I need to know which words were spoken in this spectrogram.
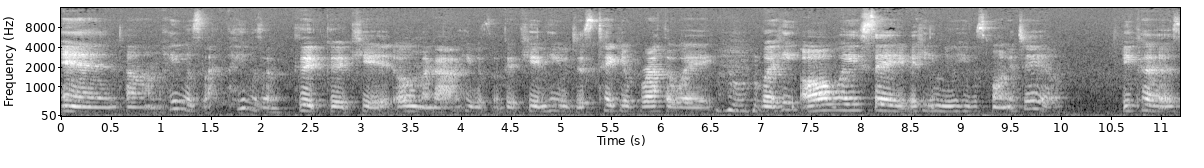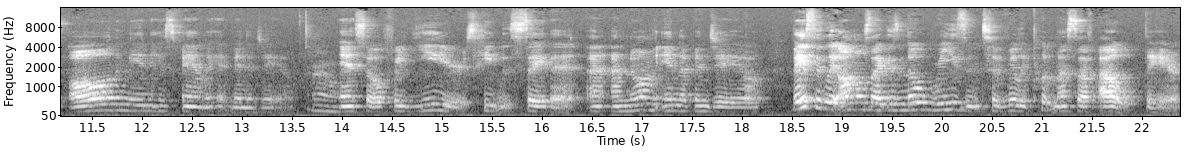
And um, he was like, he was a good, good kid. Oh my God, he was a good kid. And he would just take your breath away. but he always said that he knew he was going to jail because all the men in his family had been to jail. Oh. And so for years, he would say that I, I know I'm going to end up in jail. Basically, almost like there's no reason to really put myself out there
